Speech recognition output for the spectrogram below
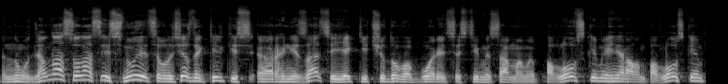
Ну, для нас у нас існує це величезна кількість організацій, які чудово борються з тими самими Павловськими, генералом Павловським,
